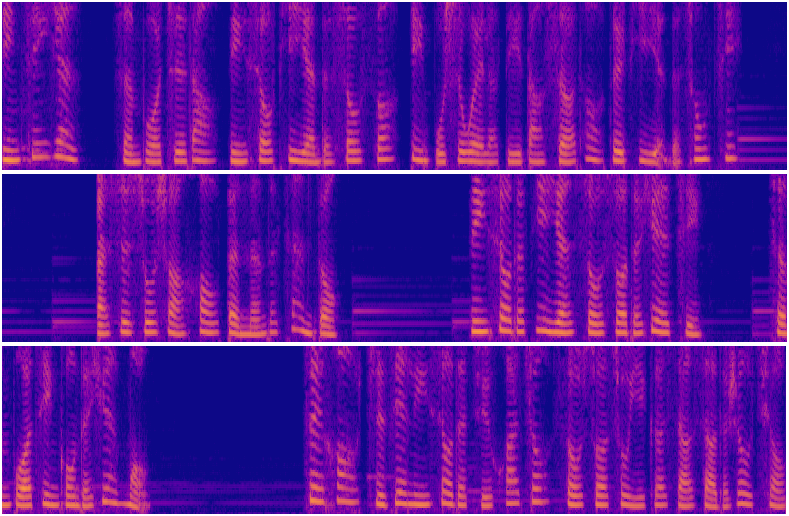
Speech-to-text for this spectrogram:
凭经验，陈伯知道灵秀屁眼的收缩并不是为了抵挡舌头对屁眼的冲击，而是舒爽后本能的颤动。灵秀的屁眼收缩的越紧，陈伯进攻的越猛。最后，只见灵秀的菊花中收缩出一个小小的肉球，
